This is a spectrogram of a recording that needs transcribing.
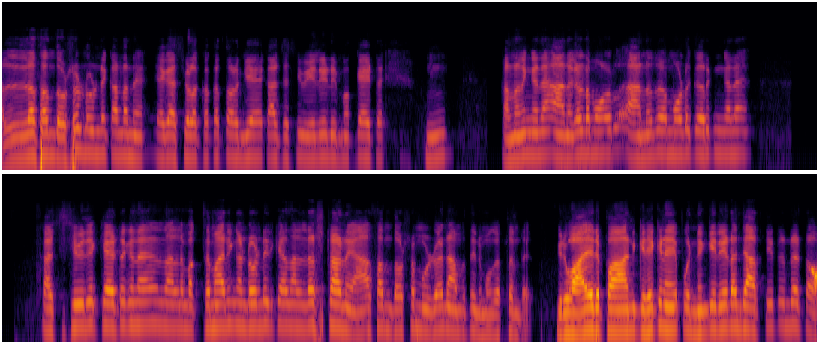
നല്ല സന്തോഷമുണ്ട് ഉണ്ണി കണ്ണനെ. ഏകാശികളൊക്കെ തുടങ്ങിയ കാഴ്ച ശിവേലിയും ഒക്കെ ആയിട്ട്. കണ്ണനിങ്ങനെ ആനകളുടെ മോൾ ആനകളുടെ മോൾ കയറി ഇങ്ങനെ കാശിശിവര് കേട്ടിങ്ങനെ നല്ല ഭക്തന്മാരും കണ്ടുകൊണ്ടിരിക്കാൻ നല്ല ഇഷ്ടമാണ് ആ സന്തോഷം മുഴുവൻ ആ തിരുമുഖത്തുണ്ട്. ഗുരുവായൂരപ്പ അനുഗ്രഹിക്കണേ. പൊന്നിൻ കിരീടം ചാർത്തിയിട്ടുണ്ട് കേട്ടോ.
